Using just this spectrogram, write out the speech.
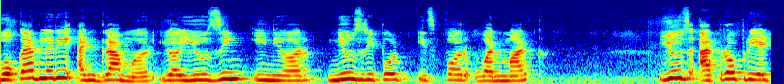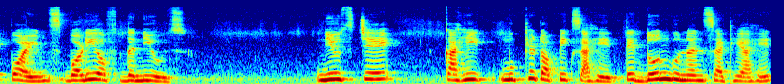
Vocabulary and grammar you are using in your news report is for one mark. Use appropriate points body of the news. न्यूजचे काही मुख्य टॉपिक्स आहेत ते दोन गुणांसाठी आहेत.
